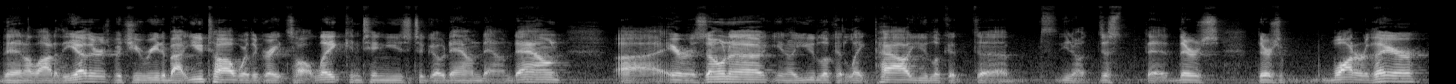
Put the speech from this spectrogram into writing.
than a lot of the others, but you read about Utah where the Great Salt Lake continues to go down, down, down. Uh, Arizona, you know, you look at Lake Powell, you look at, uh, you know, just the, there's there's water there.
